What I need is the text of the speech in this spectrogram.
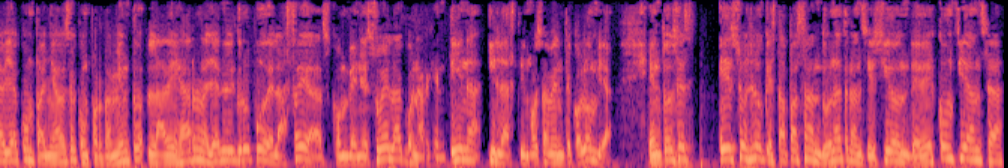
había acompañado ese comportamiento, la dejaron allá en el grupo de las feas, con Venezuela, con Argentina y lastimosamente Colombia. Entonces, eso es lo que está pasando, una transición de desconfianza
